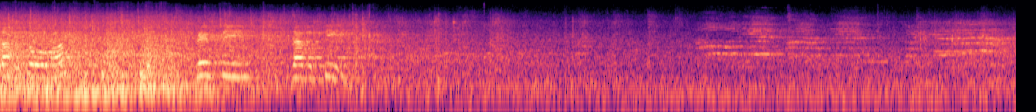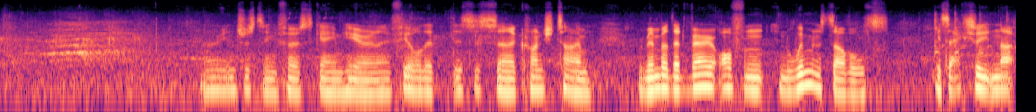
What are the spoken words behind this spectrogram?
Service over. Fifteen, seventeen. Very interesting first game here, and I feel that this is uh, crunch time. Remember that very often in women's doubles, it's actually not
